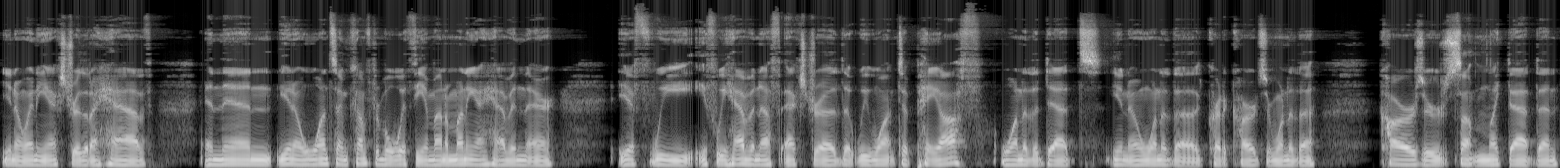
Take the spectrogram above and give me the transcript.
You know, any extra that I have, and then you know, once I'm comfortable with the amount of money I have in there, if we if we have enough extra that we want to pay off one of the debts, you know, one of the credit cards or one of the cars or something like that, then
